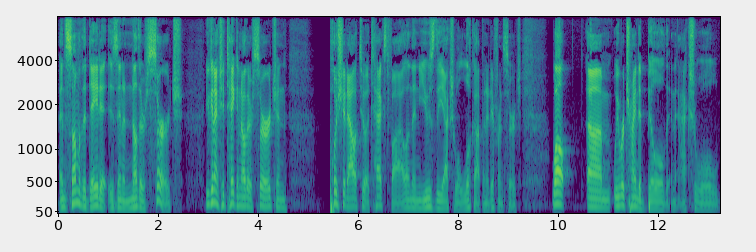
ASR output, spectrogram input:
and some of the data is in another search, you can actually take another search and push it out to a text file and then use the actual lookup in a different search. Well, um, we were trying to build an actual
